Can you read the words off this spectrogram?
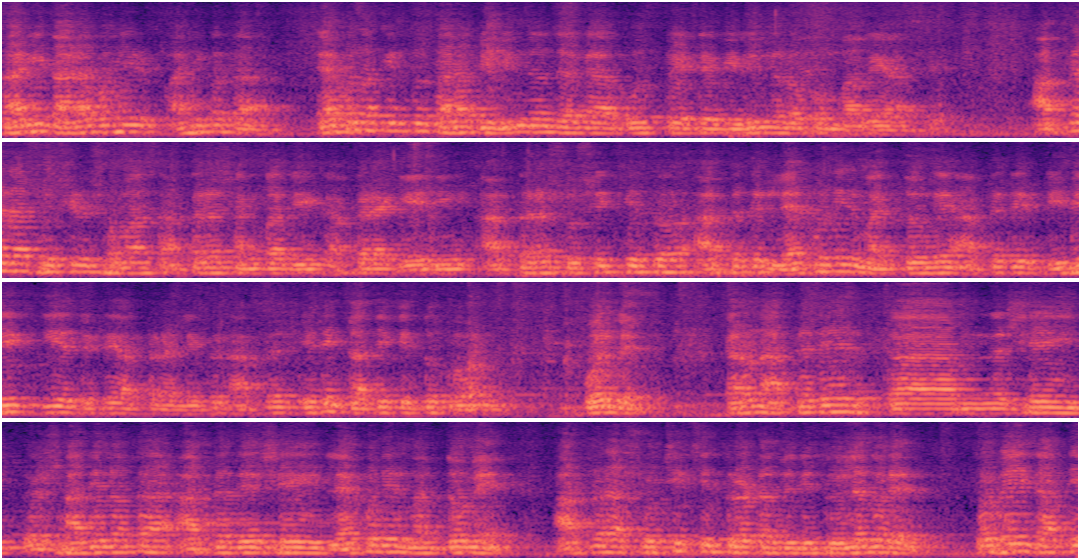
তারই ধারাবাহিক বাহিকতা এখনও কিন্তু তারা বিভিন্ন জায়গা উৎপেটে বিভিন্ন রকম ভাবে আছে। আপনারা সুশীল সমাজ, আপনারা সাংবাদিক, আপনারা জ্ঞানী, আপনারা সুশিক্ষিত, আপনাদের লেখনির মাধ্যমে আপনাদের বিবেক দিয়ে যেটা আপনারা লেখেন, আপনার এটি জাতি কিন্তু গ্রহণ করবেন। কারণ আপনাদের সেই স্বাধীনতা, আপনাদের সেই লেখনের মাধ্যমে আপনারা সঠিক চিত্রটা যদি তুলে ধরেন, তবেই জাতি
